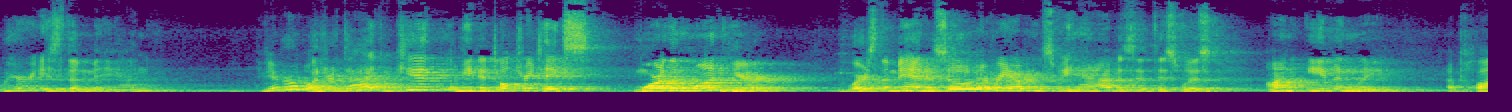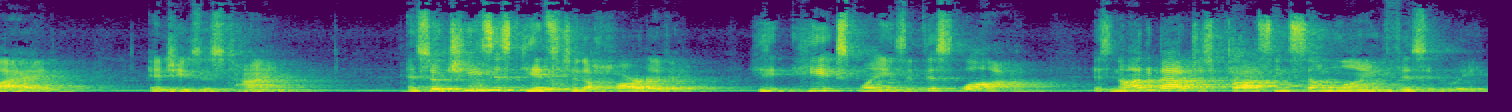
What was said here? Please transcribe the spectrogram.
Where is the man? Have you ever wondered that? You can't, I mean, adultery takes more than one here. Where's the man? And so every evidence we have is that this was unevenly applied in Jesus' time. And so Jesus gets to the heart of it. He, he explains that this law is not about just crossing some line physically,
